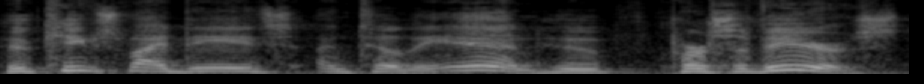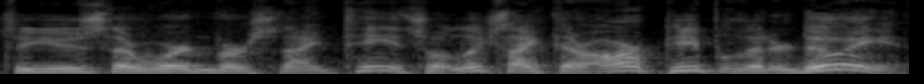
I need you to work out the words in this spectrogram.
who keeps my deeds until the end, who perseveres, to use their word in verse 19. So it looks like there are people that are doing it.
